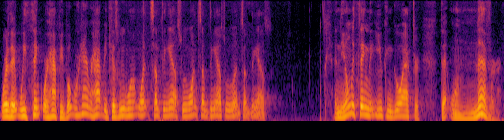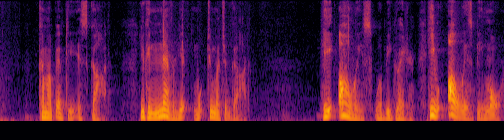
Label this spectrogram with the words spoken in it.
where they, we think we're happy, but we're never happy because we want, want something else. We want something else. We want something else. And the only thing that you can go after that will never come up empty is God. You can never get too much of God. He always will be greater. He will always be more.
